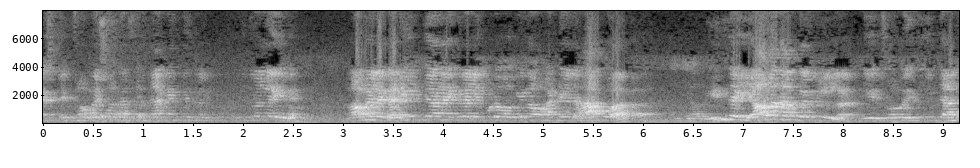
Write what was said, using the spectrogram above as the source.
ಅಷ್ಟೇ ಸೋಮೇಶ್ವರ ಜಾಗ ಅಂತಿದ್ರೆ ಇದ್ರಲ್ಲೇ ಇದೆ. ಆಮೇಲೆ ಗಣಿ ವಿಜ್ಞಾನ ಇದರಲ್ಲಿ ಕೂಡ ಹೋಗಿ ನಾವು ಅಡ್ಡಿಯಲ್ಲಿ ಹಾಕುವಾಗ ಹಿಂದೆ ಯಾವ ಇರಲಿಲ್ಲ ಈ ಸೋಮ ಈ ಜಾಗ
